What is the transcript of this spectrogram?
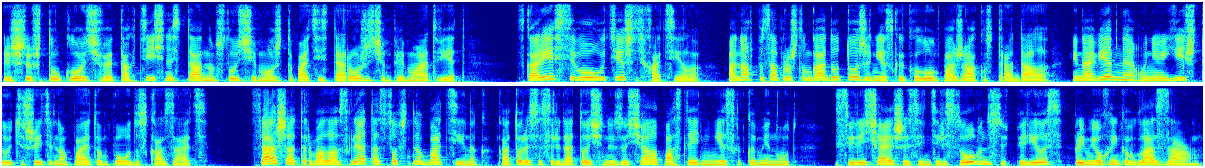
решив, что уклончивая тактичность в данном случае может обойтись дороже, чем прямой ответ. Скорее всего, утешить хотела. Она в позапрошлом году тоже несколько лун по Жаку страдала, и, наверное, у нее есть что утешительного по этому поводу сказать. Саша оторвала взгляд от собственных ботинок, которые сосредоточенно изучала последние несколько минут, и с величайшей заинтересованностью вперилась прямёхонько в глаза.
